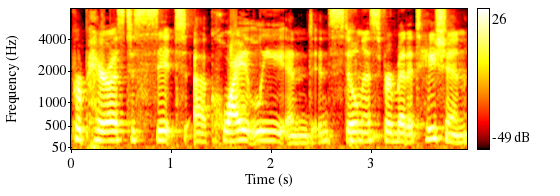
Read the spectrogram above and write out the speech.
prepare us to sit uh, quietly and in stillness for meditation,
